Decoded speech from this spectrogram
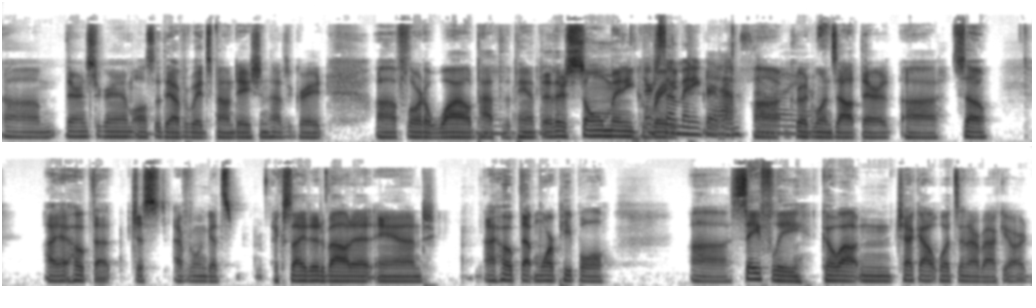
um, their Instagram. Also, the Everglades Foundation has a great uh, Florida Wild Path of the Mhm. Panther. There's so many There's great so many great Yeah. ones. uh, Oh, good yes. ones out there. Uh, so I hope that just everyone gets excited about it, and I hope that more people uh, safely go out and check out what's in our backyard.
